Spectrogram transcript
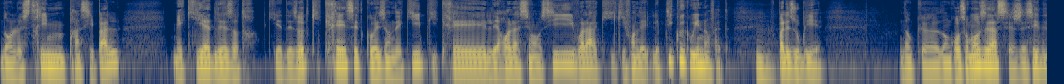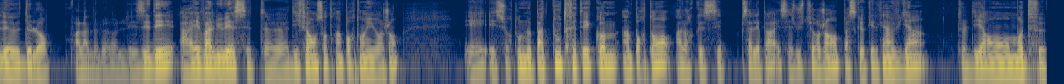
dans le stream principal, mais qui aident les autres, qui aident les autres, qui créent cette cohésion d'équipe, qui créent les relations aussi, voilà, qui, qui font les, les petits quick wins en fait. Mm. Faut pas les oublier. Donc, euh, donc grosso modo, c'est ça. J'essaie de, de leur, voilà, de leur- les aider à évaluer cette euh, différence entre important et urgent, et, et surtout ne pas tout traiter comme important alors que ça l'est pas et c'est juste urgent parce que quelqu'un vient te le dire en mode feu.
